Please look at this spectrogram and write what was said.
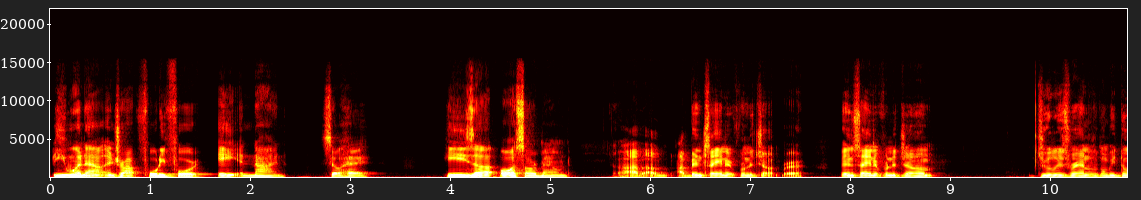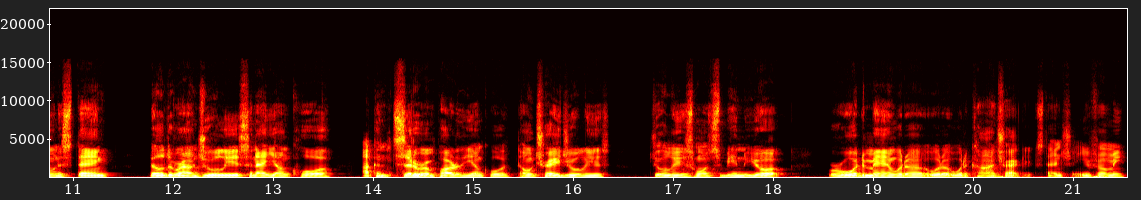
he went out and dropped 44, eight, and nine. So hey, he's uh, all star bound. I've, I've, I've been saying it from the jump, bro. Been saying it from the jump. Julius Randle's gonna be doing his thing. Build around Julius and that young core. I consider him part of the young core. Don't trade Julius. Julius wants to be in New York. Reward the man with a with a with a contract extension. You feel me?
